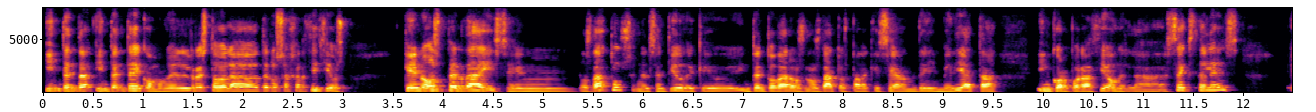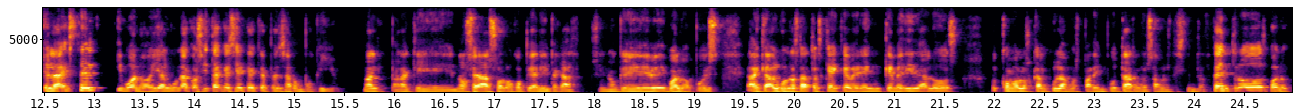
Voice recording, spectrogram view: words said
Intenté, como en el resto de, de los ejercicios, que no os perdáis en los datos, en el sentido de que intento daros los datos para que sean de inmediata incorporación en las Exceles, en la Excel, y bueno, hay alguna cosita que sí que hay que pensar un poquillo. ¿Vale? Para que no sea solo copiar y pegar, sino que, bueno, pues hay algunos datos que hay que ver en qué medida los, cómo los calculamos para imputarlos a los distintos centros. Bueno,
